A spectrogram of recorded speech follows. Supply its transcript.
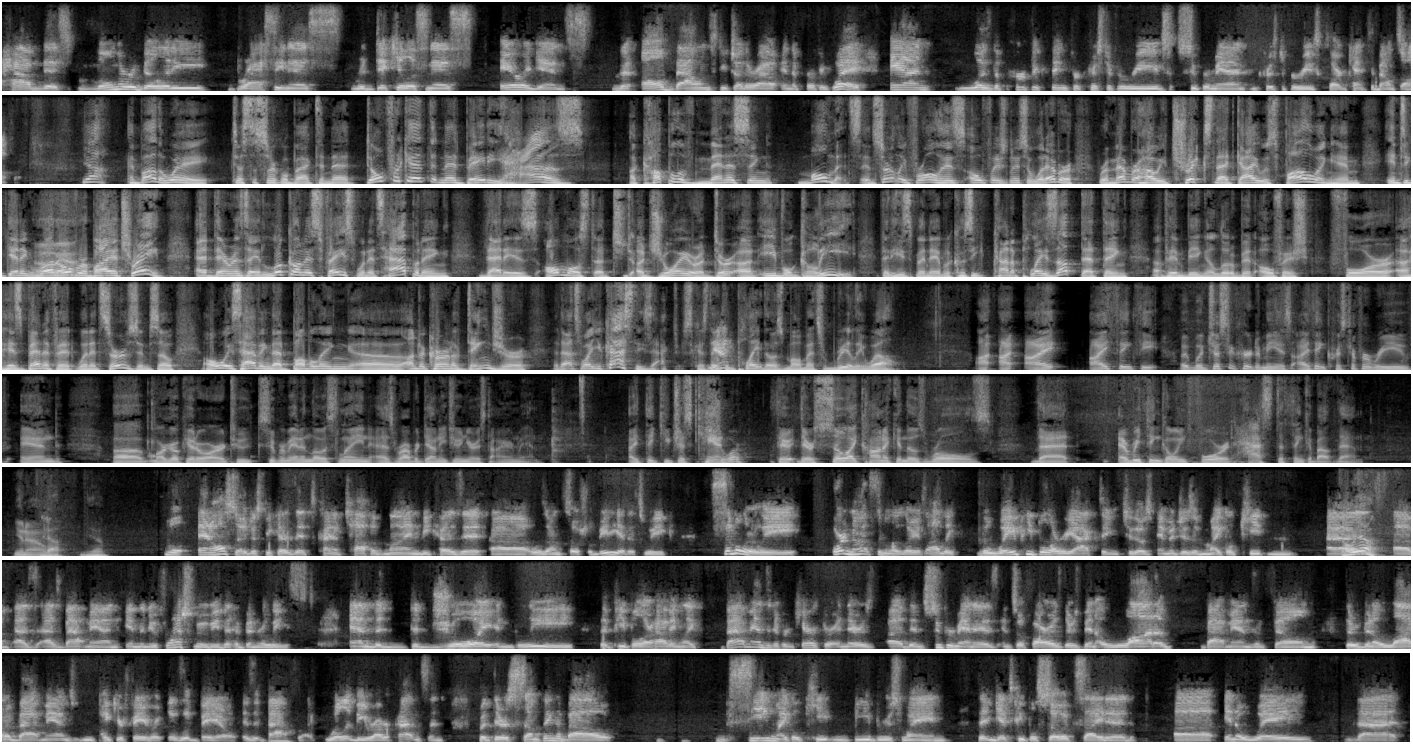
have this vulnerability, brassiness, ridiculousness, arrogance that all balanced each other out in the perfect way. And was the perfect thing for Christopher Reeve's Superman and Christopher Reeve's Clark Kent to bounce off of. Yeah. And by the way, just to circle back to Ned, don't forget that Ned Beatty has a couple of menacing moments. And certainly for all his oafishness or whatever, remember how he tricks that guy who's following him into getting run yeah. over by a train. And there is a look on his face when it's happening that is almost a, a joy or a dir- an evil glee that he's been able to because he kind of plays up that thing of him being a little bit oafish for uh, his benefit when it serves him. So always having that bubbling uh, undercurrent of danger. That's why you cast these actors because they Yeah. can play those moments really well. I, I, I, I think the what just occurred to me is I think Christopher Reeve and uh, Margot Kidder are to Superman and Lois Lane as Robert Downey Jr. is to Iron Man. I think you just can't. Sure. They're they're so iconic in those roles that everything going forward has to think about them. You know. Yeah, yeah. Well, and also just because it's kind of top of mind because it uh, was on social media this week. Similarly, or not similarly, it's oddly the way people are reacting to those images of Michael Keaton as Oh, uh, as as Batman in the new Flash movie that have been released, and the the joy and glee that people are having. Like Batman's a different character, and there's uh, than Superman is insofar as there's been a lot of Batmans in film. There have been a lot of Batmans. Pick your favorite. Is it Bale? Is it Batfleck? Will it be Robert Pattinson? But there's something about seeing Michael Keaton be Bruce Wayne that gets people so excited uh, in a way that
